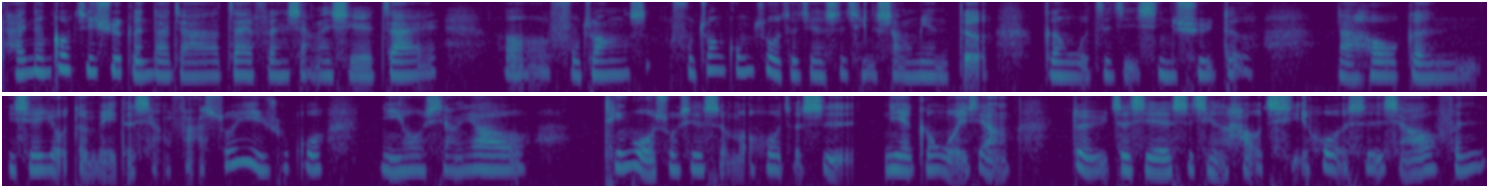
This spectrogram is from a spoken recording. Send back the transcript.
还能够继续跟大家再分享一些在呃服装服装工作这件事情上面的跟我自己兴趣的，然后跟一些有的没的想法。所以如果你有想要听我说些什么，或者是你也跟我一样对于这些事情好奇，或者是想要分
